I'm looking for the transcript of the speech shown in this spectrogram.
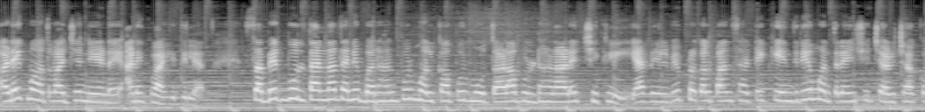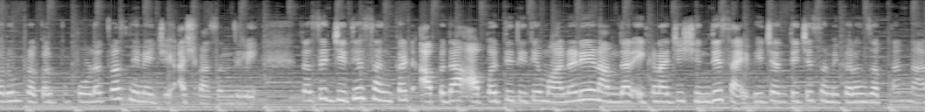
अनेक महत्त्वाचे निर्णय आणि ग्वाही दिल्यात. सभेत बोलताना त्यांनी बऱ्हाणपूर मलकापूर मोताळा बुलढाणा आणि चिखली या रेल्वे प्रकल्पांसाठी केंद्रीय मंत्र्यांशी चर्चा करून प्रकल्प पूर्णत्वास नेण्याचे आश्वासन दिले. तसेच जिथे संकट आपदा आपत्ती तिथे माननीय नामदार एकनाथजी शिंदे साहेब हे जनतेचे समीकरण जपताना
